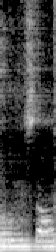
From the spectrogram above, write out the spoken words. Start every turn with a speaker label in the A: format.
A: suis un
